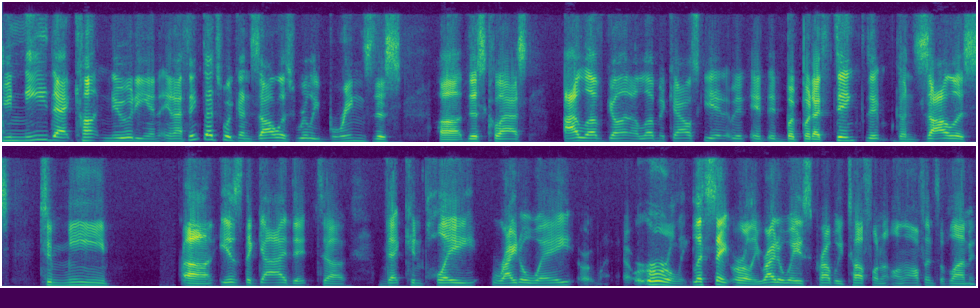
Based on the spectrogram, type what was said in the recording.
you need that continuity, and, and I think that's what Gonzalez really brings this uh, this class. I love Gunn, I love Michalski, it, it, it, but but I think that Gonzalez to me uh, is the guy that uh, that can play right away or early. Let's say early. Right away is probably tough on on offensive lineman,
